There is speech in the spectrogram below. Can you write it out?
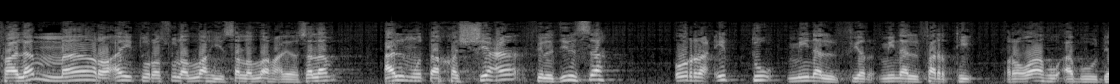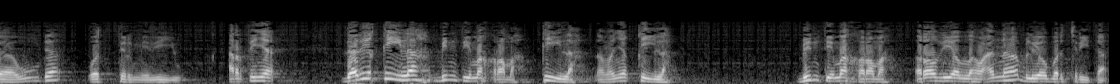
falamma ra'aitu Rasulullah sallallahu alaihi wasallam al-mutakhashshi'a fil jilsah ur'ittu minal fir minal farqi rawahu Abu Dawud wa Tirmidzi. Artinya dari Qilah binti Makhramah. Qilah namanya Qilah binti Makhramah radhiyallahu anha beliau bercerita.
